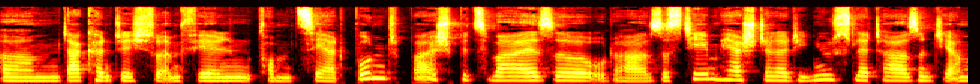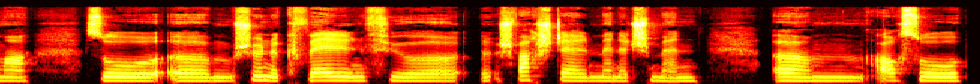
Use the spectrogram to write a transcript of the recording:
Ähm, da könnte ich so empfehlen vom CERT Bund beispielsweise oder Systemhersteller, die Newsletter sind ja immer so ähm, schöne Quellen für äh, Schwachstellenmanagement. Ähm, auch so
